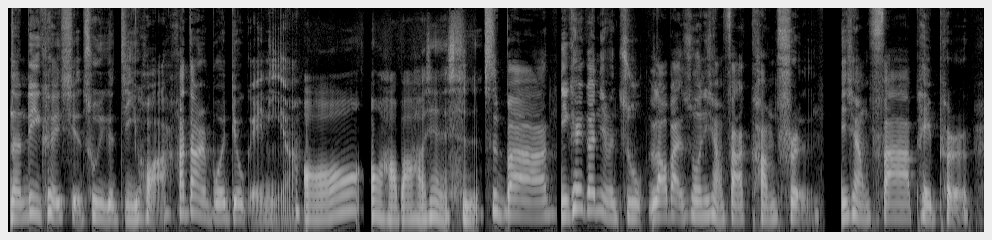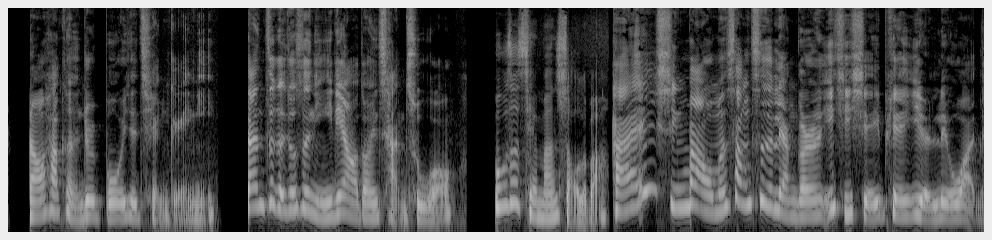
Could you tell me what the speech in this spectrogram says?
能力可以写出一个计划？他当然不会丢给你啊。哦哦，好吧，好像也是，是吧？你可以跟你们主老板说你想发 conference，你想发 paper，然后他可能就会拨一些钱给你，但这个就是你一定要有东西产出哦。不过这钱蛮少的吧？还行吧。我们上次两个人一起写一篇，一人六万呢。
